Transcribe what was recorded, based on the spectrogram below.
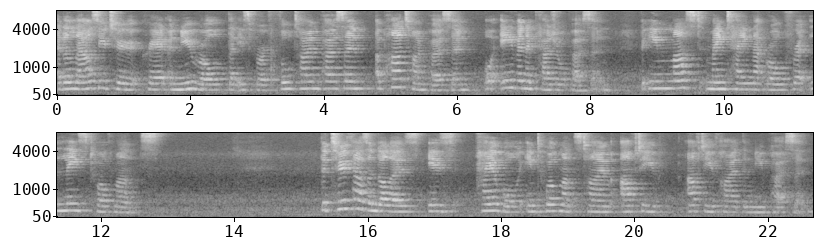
it allows you to create a new role that is for a full time person, a part time person, or even a casual person but you must maintain that role for at least 12 months. The $2,000 is payable in 12 months time after you've, after you've hired the new person.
